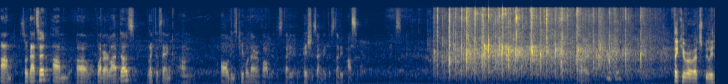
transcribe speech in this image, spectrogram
Um, so that's it, um, uh, what our lab does. I'd like to thank um, all these people that are involved in the study and the patients that made the study possible. Thanks. Thank you very much, Billy.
